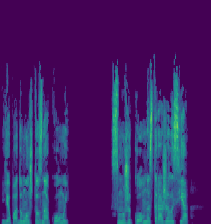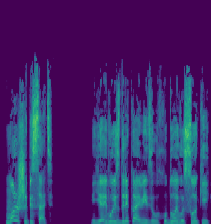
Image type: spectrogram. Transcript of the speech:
Я подумал, что знакомый. С мужиком насторожилась я. Можешь описать? Я его издалека видел, худой, высокий,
